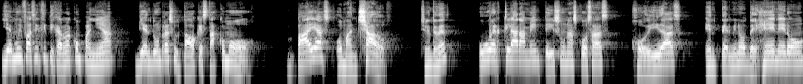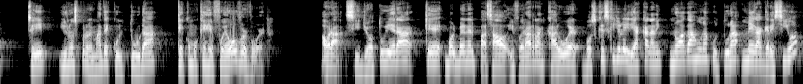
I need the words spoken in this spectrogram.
Y es muy fácil criticar una compañía viendo un resultado que está como biased o manchado. ¿Sí me entiendes? Uber claramente hizo unas cosas jodidas en términos de género, ¿sí? Y unos problemas de cultura que como que se fue overboard. Ahora, si yo tuviera que volver en el pasado y fuera a arrancar Uber, ¿vos crees que yo le diría a Kalani, no hagas una cultura mega agresiva?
